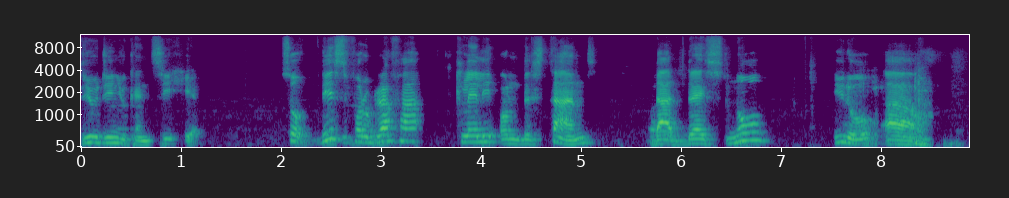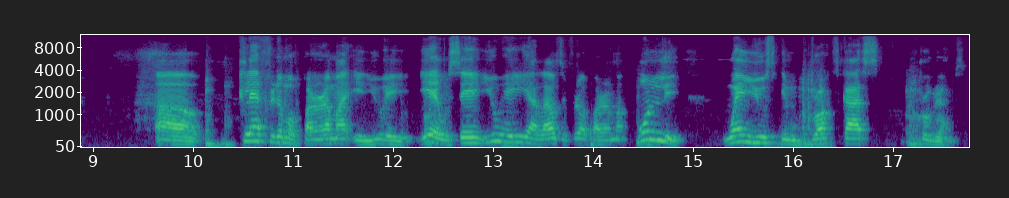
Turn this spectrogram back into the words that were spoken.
building you can see here. So this photographer clearly understands that there's no, you know, uh, uh, clear freedom of panorama in UAE. Here we say UAE allows the freedom of panorama only when used in broadcast programs.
